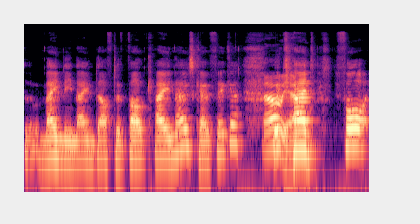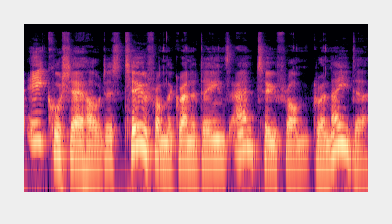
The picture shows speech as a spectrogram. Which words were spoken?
mainly named after volcanoes, go figure, oh, which yeah. had four equal shareholders, two from the Grenadines and two from Grenada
